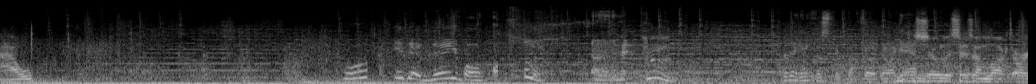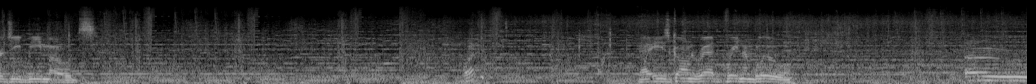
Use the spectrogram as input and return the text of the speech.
Ow. What in the name of... Hmm. Where the heck was Figma photo again? Solar says unlocked RGB modes. He's gone red, green, and blue. Oh...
